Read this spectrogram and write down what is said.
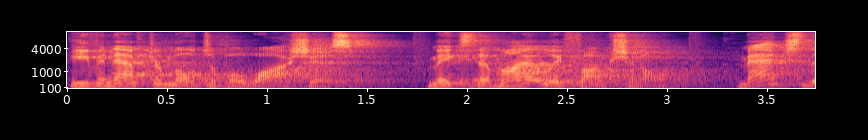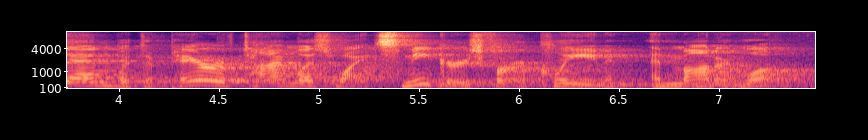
even after multiple washes, makes them highly functional. Match then with a pair of timeless white sneakers for a clean and modern look.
